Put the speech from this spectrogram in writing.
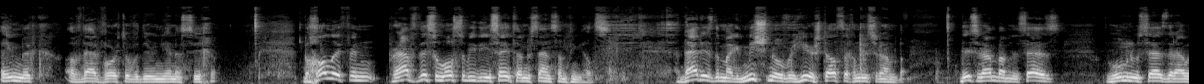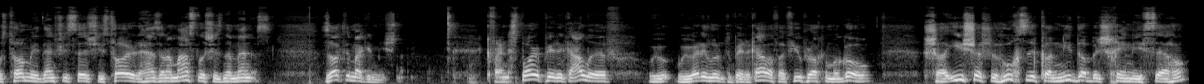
aimik of that vort over there in Yena Sicha. Perhaps this will also be the essay to understand something else. And that is the Mishnah over here, Shtelzach and this Rambam. This Rambam that says, the woman who says that I was told me, then she says she's tired, has an amasla, she's menace. Zok the Magid Mishnah. Kfan Spore Perik Aleph, we, we already learned in Perik Aleph a few prokim ago, Sha'isha shehuchzika nida b'shcheniseha,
